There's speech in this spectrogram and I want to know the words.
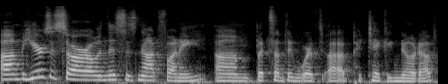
Um, here's a sorrow, and this is not funny, um, but something worth uh, p- taking note of.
